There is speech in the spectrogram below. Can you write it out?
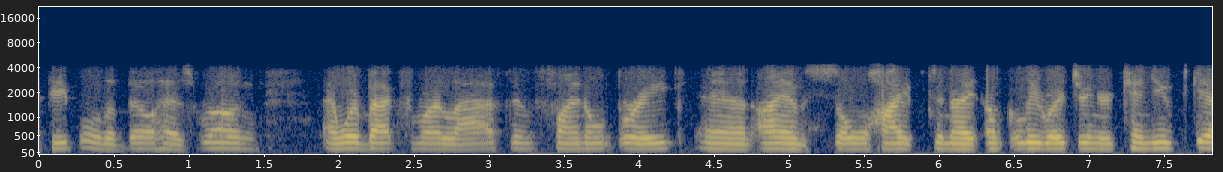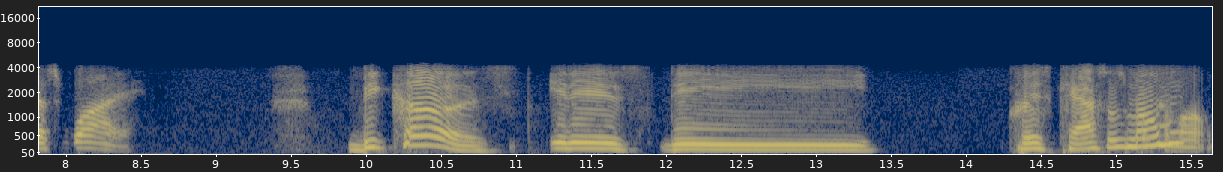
People. The bell has rung, and we're back from our last and final break. And I am so hyped tonight, Uncle Leroy Jr. Can you guess why? Because it is the Chris Castles moment. Come on.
